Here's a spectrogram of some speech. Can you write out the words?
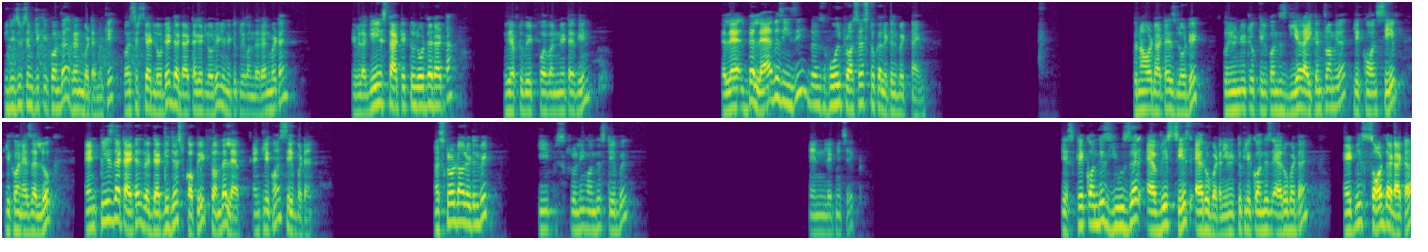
you need to simply click on the run button okay? Once it's get loaded the data get loaded you need to click on the run button. It will again start it to load the data. We have to wait for one minute again. The, lab, the lab is easy. The whole process took a little bit time. So now our data is loaded. So you need to click on this gear icon from here. Click on save. Click on as a look. And paste the title that we just copied from the lab and click on save button. Now scroll down a little bit. Keep scrolling on this table. And let me check yes click on this user average says arrow button you need to click on this arrow button and it will sort the data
